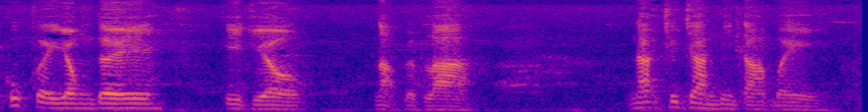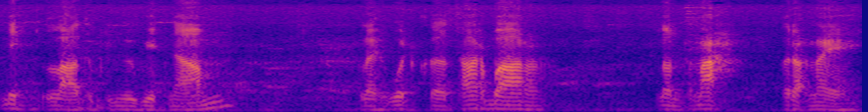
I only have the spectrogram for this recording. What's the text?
cúc cây dòng đây video nạp được là? Nạn chữ chan bình ta bày nên là từ người Việt Nam. Lại vượt cờ tarbar lần thứ đoạn này.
